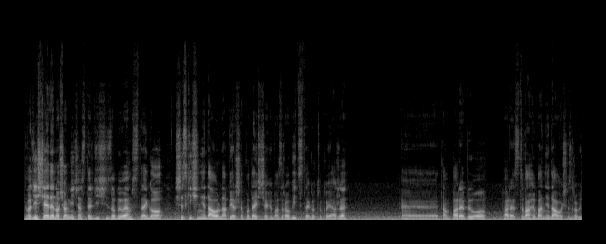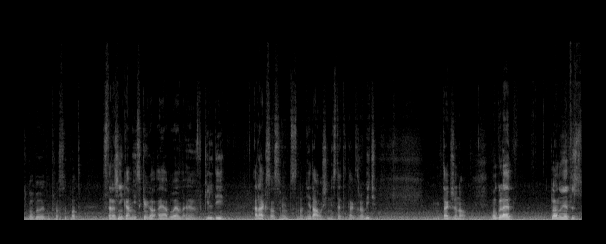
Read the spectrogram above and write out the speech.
21 osiągnięć na 40 zdobyłem, z tego wszystkich się nie dało na pierwsze podejście chyba zrobić, z tego co kojarzę. Eee, tam parę było, parę z dwa chyba nie dało się zrobić, bo były po prostu pod strażnika miejskiego, a ja byłem e, w gildii Araxos, więc no, nie dało się niestety tak zrobić. Także no. W ogóle planuję też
